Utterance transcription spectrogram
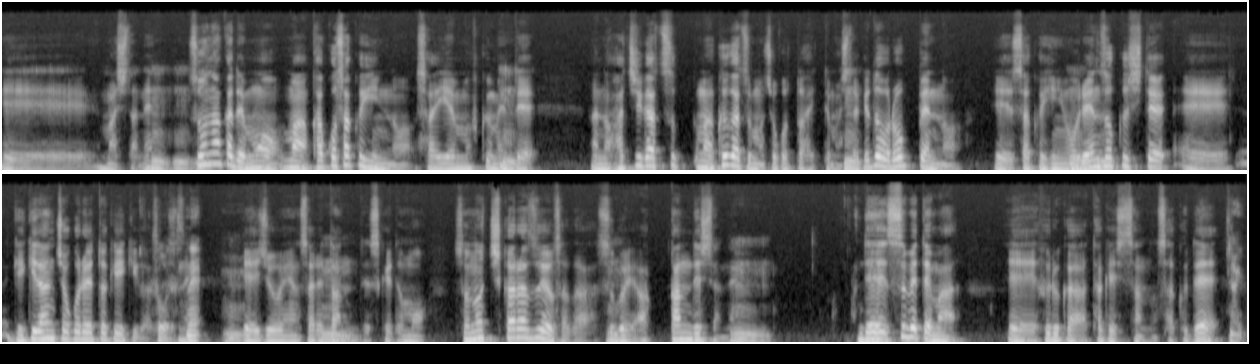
えーましたね。うんうんうん。その中でも、まあ、過去作品の再演も含めて、あの8月、まあ、9月もちょこっと入ってましたけど、6編の、えー作品を連続して、えー劇団チョコレートケーキがですねですね。うん。えー上演されたんですけども、その力強さがすごい圧巻でしたね。うん。で、すべて、まあ、えー古川武さんの作で、はい。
